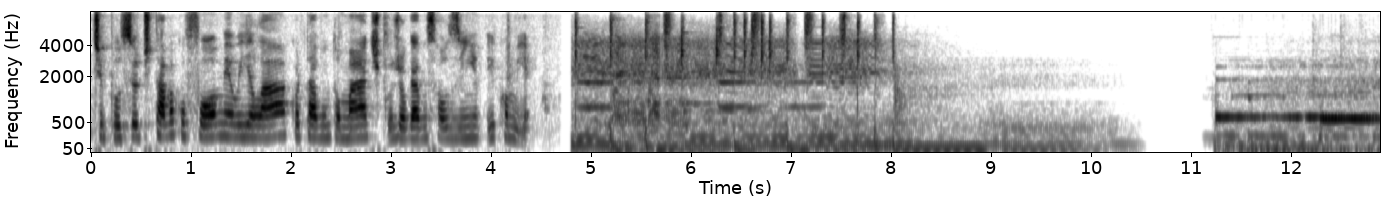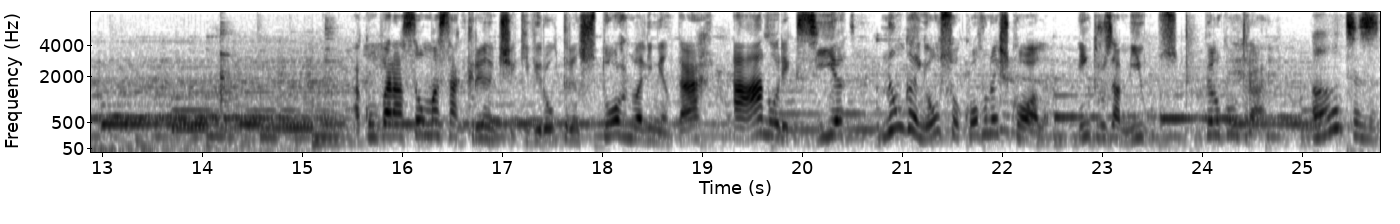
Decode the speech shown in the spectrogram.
tipo, se eu estava com fome, eu ia lá, cortava um tomate, jogava um salzinho e comia. A comparação massacrante que virou transtorno alimentar, a anorexia, não ganhou socorro na escola, entre os amigos. Pelo contrário antes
